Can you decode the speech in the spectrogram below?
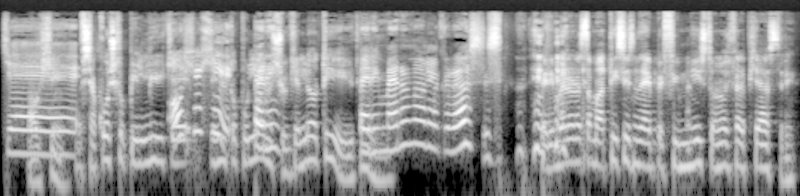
Και Όχι. Σε ακούω σιωπηλή και όχι, όχι. είναι το πουλάνι Περι- σου και λέω τι. τι. περιμένω να ολοκληρώσεις. Περιμένω να σταματήσεις να επεφημίσεις τον όχι τραπιάστρη.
